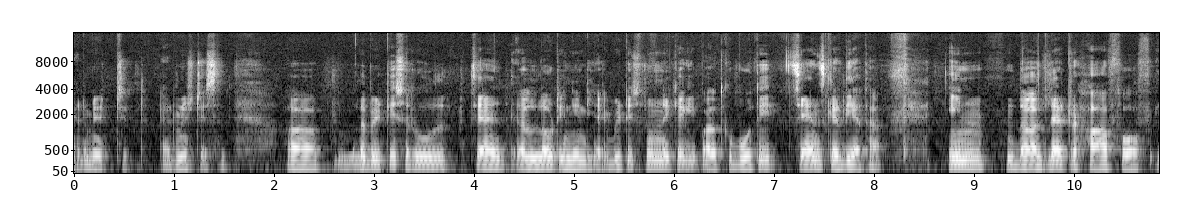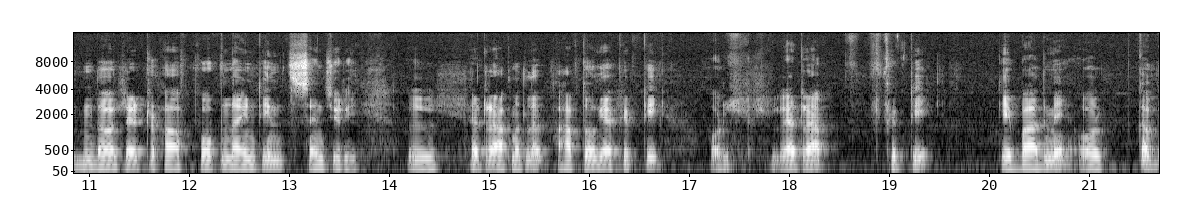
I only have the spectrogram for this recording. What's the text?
administration मतलब British rule change lot in India British rule ने क्या कि भारत को बहुत ही चेंज कर दिया था. In the latter half of in the latter half of nineteen century latter half मतलब हाफ़ तो हो गया फिफ्टी और लेटर हाफ़ फिफ्टी के बाद में और कब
